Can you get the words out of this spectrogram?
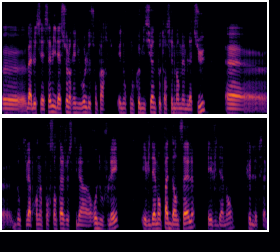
bah, le CSM, il assure le renewal de son parc. Et donc, on le commissionne potentiellement même là-dessus. donc, il va prendre un pourcentage de ce qu'il a renouvelé. Évidemment, pas de downsell, évidemment, que de l'upsell.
